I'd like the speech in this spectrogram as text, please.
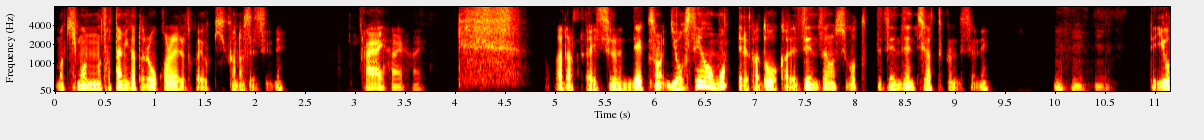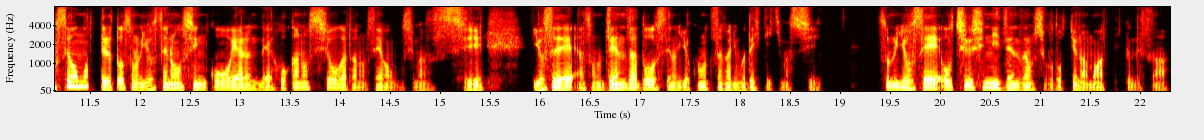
まあ着物の畳み方で怒られるとかよく聞く話ですよね。はいはいはい。とかだったりするんで、その寄せを持ってるかどうかで前座の仕事って全然違ってくるんですよね。で、寄せを持ってると、その寄せの進行をやるんで、他の師匠方の世話もしますし、寄せ、あその前座同士での横のつながりもできていきますし、その寄せを中心に前座の仕事っていうのは回っていくんですが、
